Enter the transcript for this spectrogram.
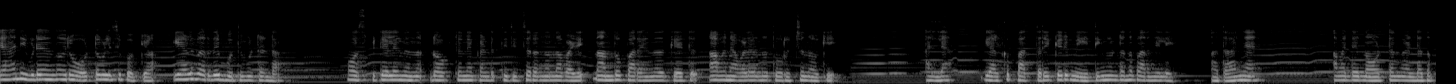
ഞാൻ ഇവിടെ നിന്ന് ഒരു ഓട്ടോ വിളിച്ച് പൊയ്ക്കോളാം ഇയാൾ വെറുതെ ബുദ്ധിമുട്ടണ്ട. ഹോസ്പിറ്റലിൽ നിന്ന് ഡോക്ടറിനെ കണ്ട് തിരിച്ചിറങ്ങുന്ന വഴി നന്ദു പറയുന്നത് കേട്ട് അവൻ അവളെ ഒന്ന് തുറച്ചു നോക്കി. അല്ല ഇയാൾക്ക് പത്തരയ്ക്കൊരു മീറ്റിംഗ് ഉണ്ടെന്ന് പറഞ്ഞില്ലേ? അതാ ഞാൻ. അവന്റെ നോട്ടം കണ്ടതും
